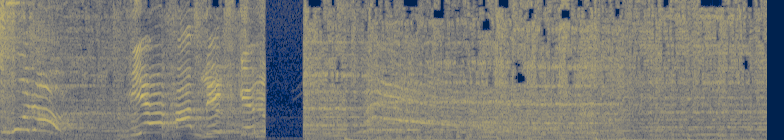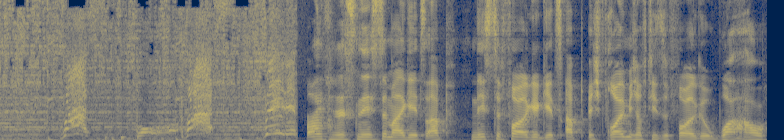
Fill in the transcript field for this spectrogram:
Bruno! Wir haben dich ge... Was? Was? Wen Leute, das nächste Mal geht's ab. Nächste Folge geht's ab. Ich freue mich auf diese Folge. Wow.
